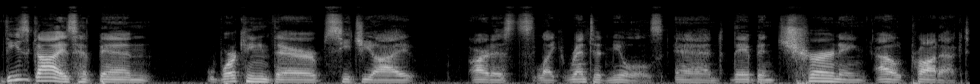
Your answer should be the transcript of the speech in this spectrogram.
these guys have been working their cgi artists like rented mules and they've been churning out product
